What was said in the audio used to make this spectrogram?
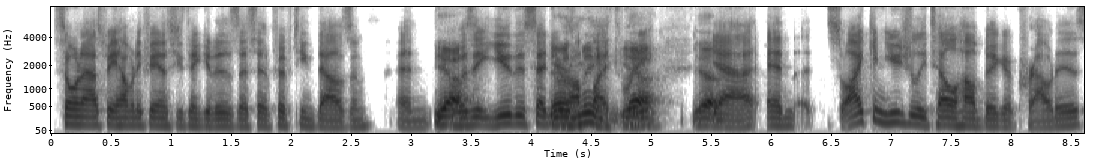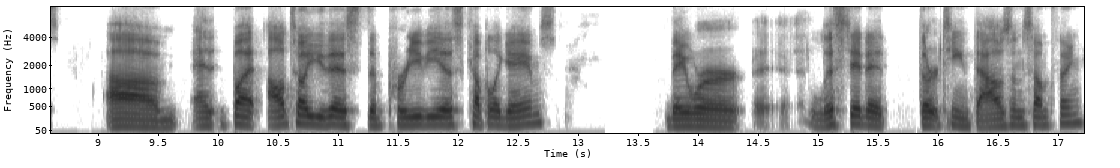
someone asked me how many fans do you think it is i said 15000 and yeah. was it you that said you're off me. by three? Yeah. yeah. Yeah. And so I can usually tell how big a crowd is. Um, and but I'll tell you this the previous couple of games, they were uh, listed at 13,000 something.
